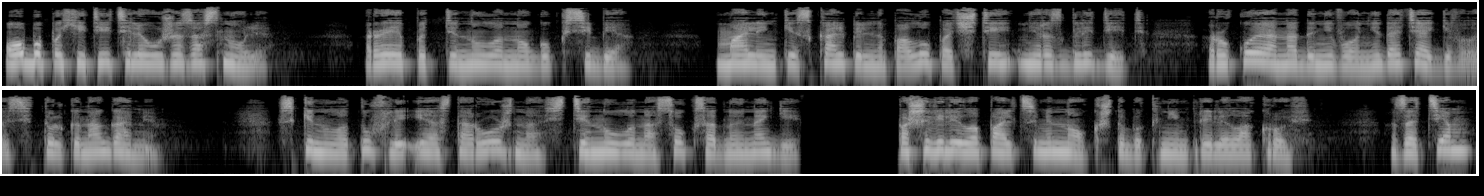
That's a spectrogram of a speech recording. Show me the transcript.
Оба похитителя уже заснули. Рэя подтянула ногу к себе. Маленький скальпель на полу почти не разглядеть. Рукой она до него не дотягивалась, только ногами. Скинула туфли и осторожно стянула носок с одной ноги. Пошевелила пальцами ног, чтобы к ним прилила кровь. Затем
